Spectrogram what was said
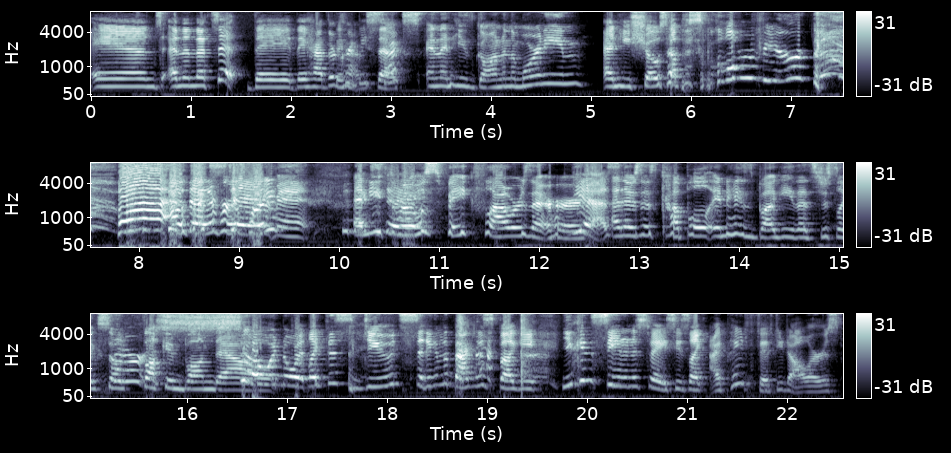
and and then that's it. They they have their They creepy have sex, and then he's gone in the morning and he shows up as Paul Revere outside of her day. apartment. And he day. throws fake flowers at her. Yes. And there's this couple in his buggy that's just like so fucking bummed out. So annoyed. Like this dude sitting in the back of this buggy. You can see it in his face. He's like, I paid fifty dollars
